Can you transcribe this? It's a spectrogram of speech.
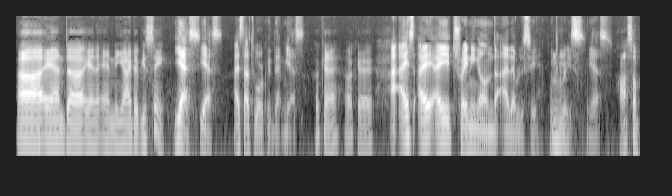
Uh, and, uh, and and the IWC. Yes, yes, I start to work with them. Yes, Okay, okay, I I, I, I training on the IWC with Mm-hmm. Chris. Yes. awesome,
